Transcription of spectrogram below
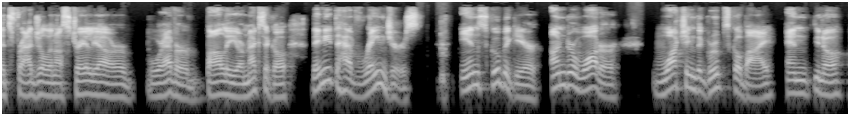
that's fragile in Australia or wherever, Bali or Mexico, they need to have rangers in scuba gear underwater watching the groups go by and, you know,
